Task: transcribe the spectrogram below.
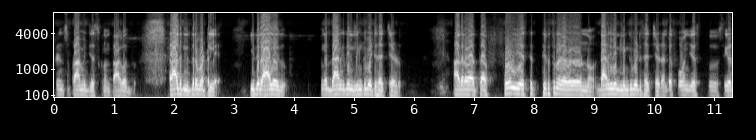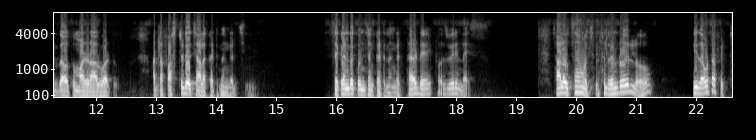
ఫ్రెండ్స్ ప్రామిస్ చేసుకున్నాం తాగొద్దు. రాత్రి నిద్ర పట్టలే. ఇది రాలేదు. ఇంకా దానికి దీన్ని లింక్ పెట్టి సచ్చాడు. ఆ తర్వాత ఫోన్ చేస్తే తిడుతున్నాడు ఎవరెవరినో దానికి దీన్ని లింక్ పెట్టి సచ్చాడు. అంటే ఫోన్ చేస్తూ సిగరెట్ తాగుతూ మాట్లాడడం అలవాటు. అట్లా ఫస్ట్ డే చాలా కఠినంగా గడిచింది. సెకండ్ డే కొంచెం కఠినంగా గడి third day it was very nice చాలా ఉత్సాహం వచ్చింది. అసలు రెండు రోజుల్లో ఈజ్ అవుట్ ఆఫ్ ఇట్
